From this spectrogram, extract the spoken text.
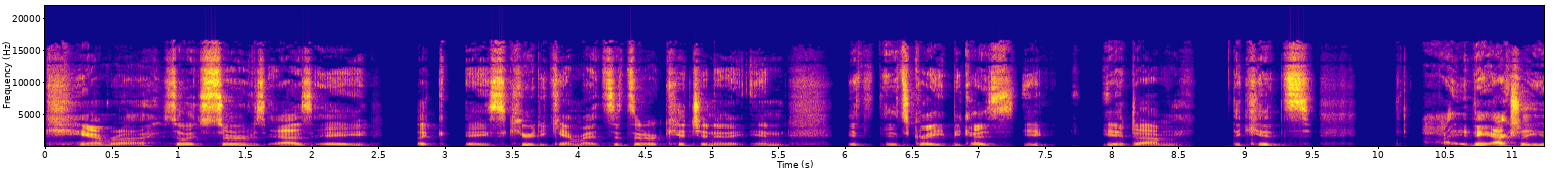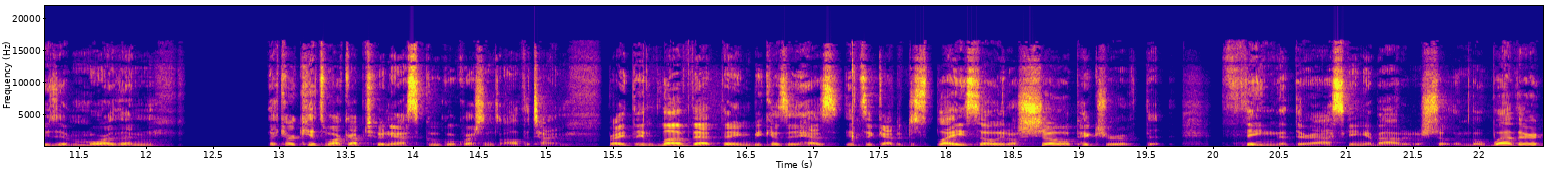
camera, so it serves as a like a security camera. It sits in our kitchen, and it, and it's it's great because it it um the kids they actually use it more than like our kids walk up to and ask Google questions all the time, right? They love that thing because it has it's got a display, so it'll show a picture of the thing that they're asking about. It'll show them the weather,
